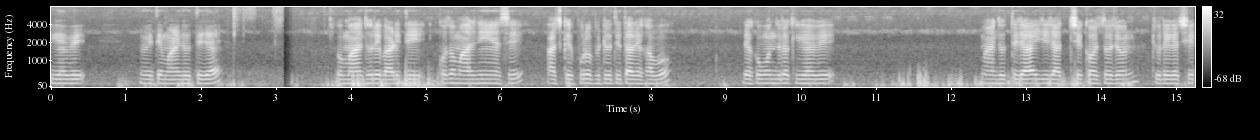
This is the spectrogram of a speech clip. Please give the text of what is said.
কীভাবে নদীতে মাছ ধরতে যায় ও মাছ ধরে বাড়িতে কত মাছ নিয়ে আসে, আজকের পুরো ভিডিওতে তা দেখাবো। দেখো বন্ধুরা কীভাবে মাছ ধরতে যায় যে যাচ্ছে কতজন, চলে গেছে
